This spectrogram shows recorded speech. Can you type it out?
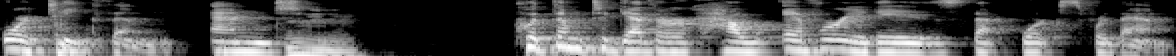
or take them and mm. put them together however it is that works for them.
